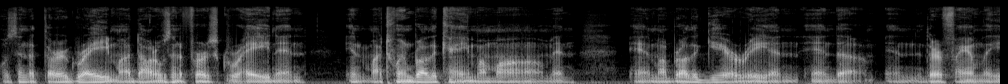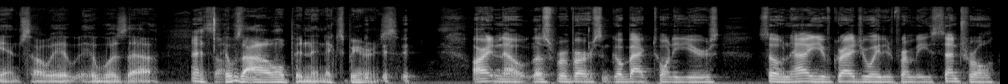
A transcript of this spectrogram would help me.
was in the third grade. My daughter was in the first grade, and and my twin brother came, my mom, and and my brother Gary, and and uh, and their family, and so it it was uh, That's it was an eye opening experience. All right, now let's reverse and go back 20 years. So now you've graduated from East Central.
